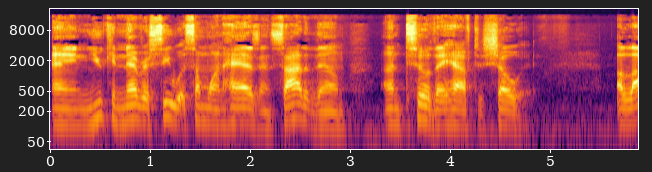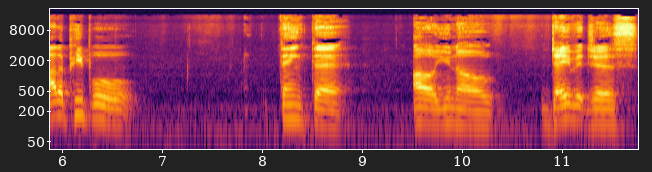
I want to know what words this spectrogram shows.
And you can never see what someone has inside of them until they have to show it. A lot of people think that oh, you know, David just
